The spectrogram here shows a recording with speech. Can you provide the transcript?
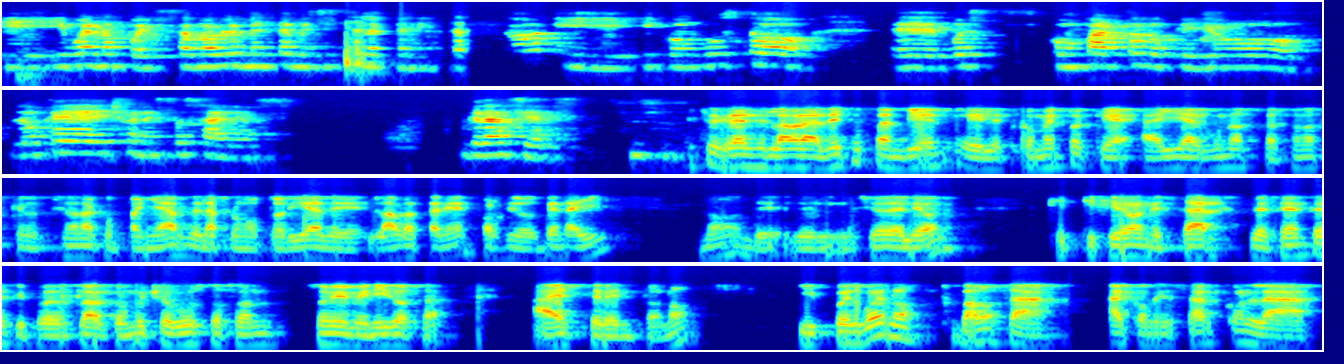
Y, bueno, pues amablemente me hiciste la invitación y, con gusto eh, pues comparto lo que yo, lo que he hecho en estos años. Gracias. Muchas gracias, Laura. De hecho, también eh, les comento que hay algunas personas que nos quisieron acompañar de la promotoría de Laura también, por si los ven ahí, ¿no? De, la ciudad de León, que quisieron estar presentes y pues claro, con mucho gusto son, son bienvenidos a, a este evento, ¿no? Y pues bueno, vamos a, a comenzar con la,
